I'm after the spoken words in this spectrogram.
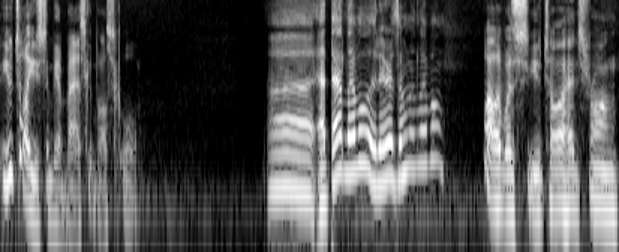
Utah used to be a basketball school. Uh, at that level, at Arizona level. Well, it was Utah had strong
